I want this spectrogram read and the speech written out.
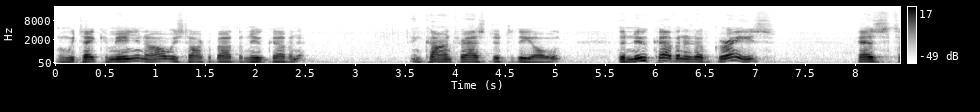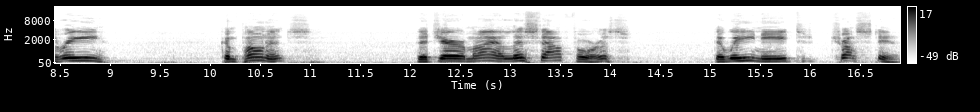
When we take communion, I always talk about the new covenant and contrast it to the old. The new covenant of grace has three components that Jeremiah lists out for us that we need to trust in.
